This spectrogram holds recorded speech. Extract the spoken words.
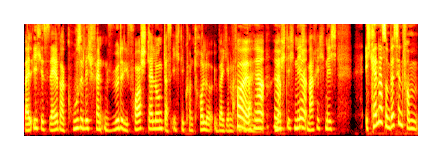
weil ich es selber gruselig fänden würde, die Vorstellung, dass ich die Kontrolle über jemanden Voll, übernehme. Ja, ja. Möchte ich nicht, ja. mache ich nicht. Ich kenne das so ein bisschen vom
